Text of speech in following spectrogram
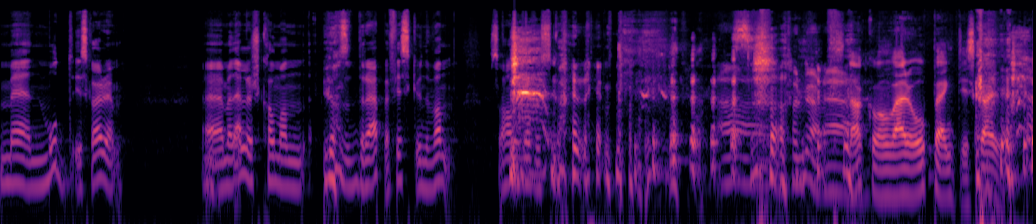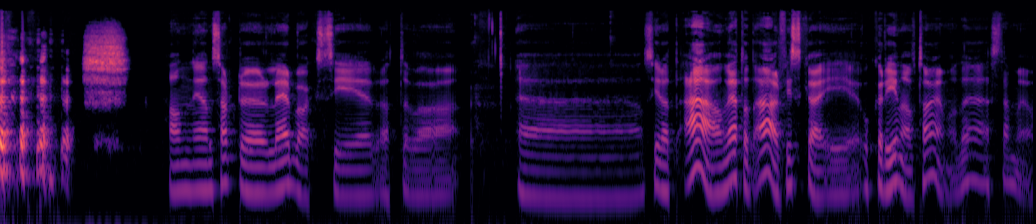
med en mod i Skyrim, Eh, men ellers kan man uansett drepe fisk under vann. Så han går for Skyrim. Ah, Snakk om å være opphengt i Skyrim. Han Jens Arthur Lerbakk sier at det var eh, Han sier at jeg, han vet at jeg har fiska i Ocarina of Time, og det stemmer jo.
